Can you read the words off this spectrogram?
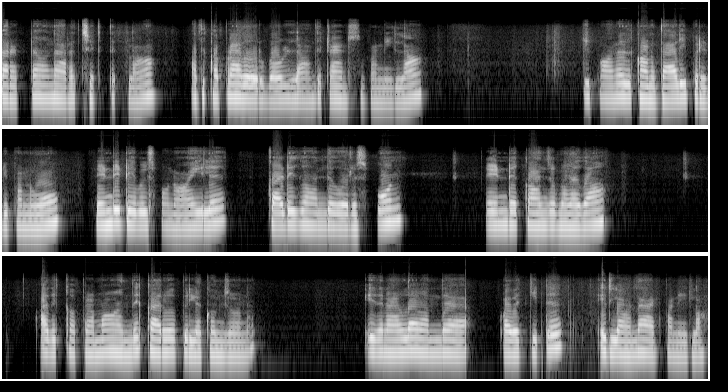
கரெக்டாக வந்து அரைச்சி எடுத்துக்கலாம். அதுக்கப்புறம் அதை ஒரு பவுலில் வந்து ட்ரான்ஸ்ஃபர் பண்ணிடலாம். இப்போ வந்து அதுக்கான தாளிப்பு ரெடி பண்ணுவோம். ரெண்டு டேபிள் ஸ்பூன் ஆயிலு கடுகு வந்து ஒரு ஸ்பூன் ரெண்டு காஞ்ச மிளகா அதுக்கப்புறமா வந்து கருவேப்பிலை கொஞ்சோன்னு. இது நல்லா வந்து வதக்கிட்டு இதில் வந்து ஆட் பண்ணிடலாம்.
